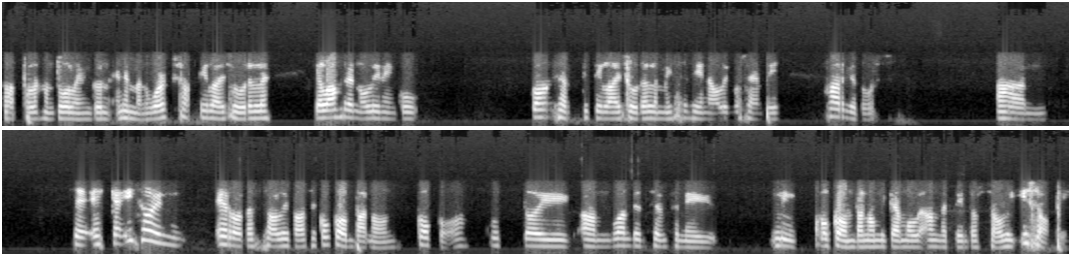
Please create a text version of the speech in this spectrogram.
kappalehan tuolla niin enemmän workshop-tilaisuudelle, ja Lahden oli niin kuin konserttitilaisuudelle, missä siinä oli useampi harjoitus. Um, se ehkä isoin ero tässä oli vaan se kokoonpanon koko. Kun toi um, London Symphony niin kokoonpano, mikä mulle annettiin tuossa, oli isompi,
